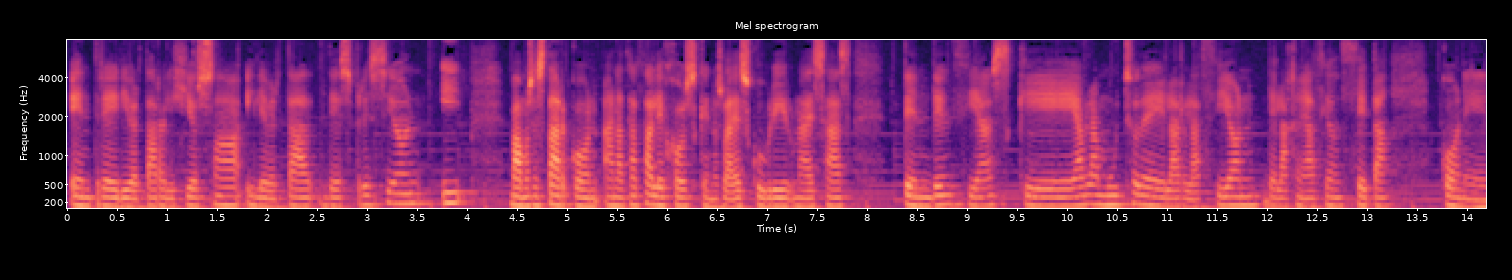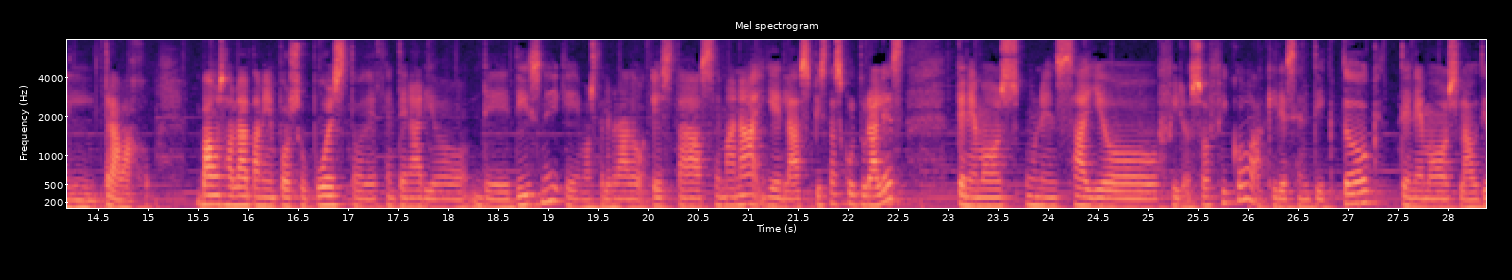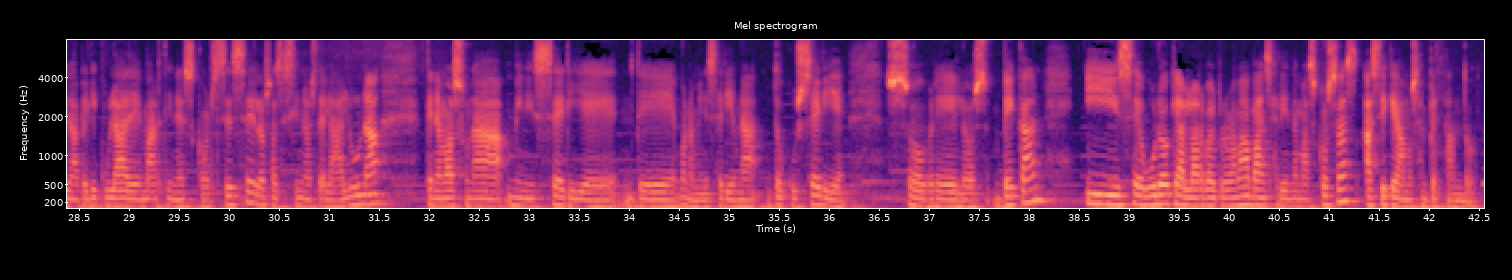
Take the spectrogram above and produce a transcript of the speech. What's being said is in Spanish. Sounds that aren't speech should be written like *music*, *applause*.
entre libertad religiosa y libertad de expresión. Y vamos a estar con Ana Zarzalejos, que nos va a descubrir una de esas tendencias que habla mucho de la relación de la generación Z con el trabajo. Vamos a hablar también, por supuesto, del centenario de Disney que hemos celebrado esta semana y en las pistas culturales tenemos un ensayo filosófico, Aquiles en TikTok, tenemos la última película de Martin Scorsese, Los asesinos de la luna, tenemos una miniserie de, bueno, miniserie, una docuserie sobre los Beckham y seguro que a lo largo del programa van saliendo más cosas, así que vamos empezando.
